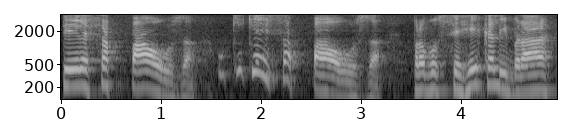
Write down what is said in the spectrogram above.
ter essa pausa. O que, que é essa pausa? Para você recalibrar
